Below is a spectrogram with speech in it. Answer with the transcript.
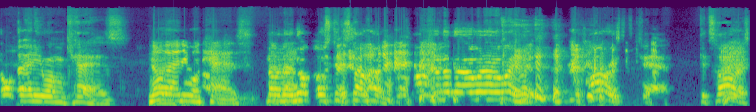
not that anyone cares. Not that anyone cares. No, no, about- no. I was going to say no. No, no, no, wait, wait. Guitarists care. Guitarists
